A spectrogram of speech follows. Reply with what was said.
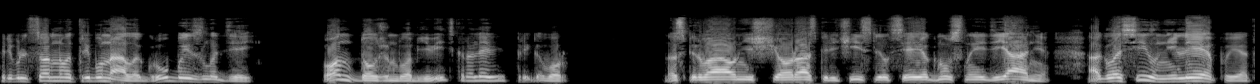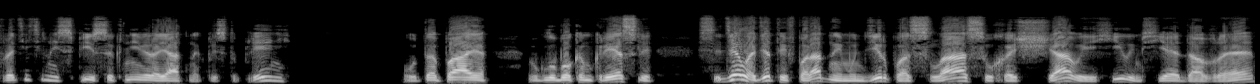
революционного трибунала, грубый злодей. Он должен был объявить королеве приговор. Но сперва он еще раз перечислил все ее гнусные деяния, огласил нелепый и отвратительный список невероятных преступлений. Утопая в глубоком кресле, сидел одетый в парадный мундир посла, сухощавый и хилый мсье Давре,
